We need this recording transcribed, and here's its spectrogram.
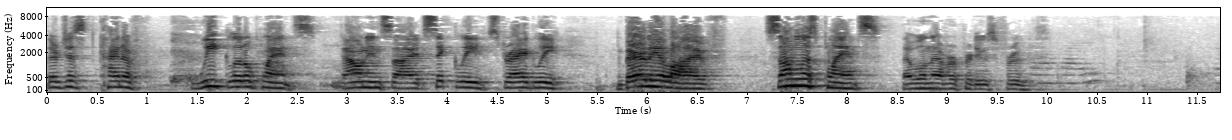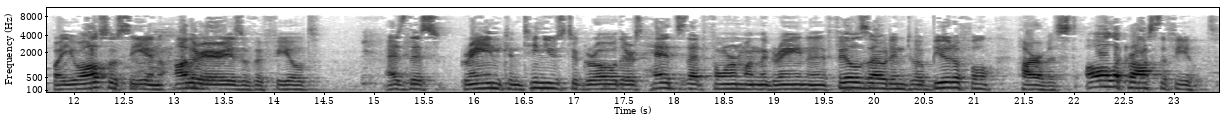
They're just kind of weak little plants down inside, sickly, straggly, barely alive, sunless plants that will never produce fruit. But you also see in other areas of the field, as this grain continues to grow, there's heads that form on the grain and it fills out into a beautiful harvest all across the field.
